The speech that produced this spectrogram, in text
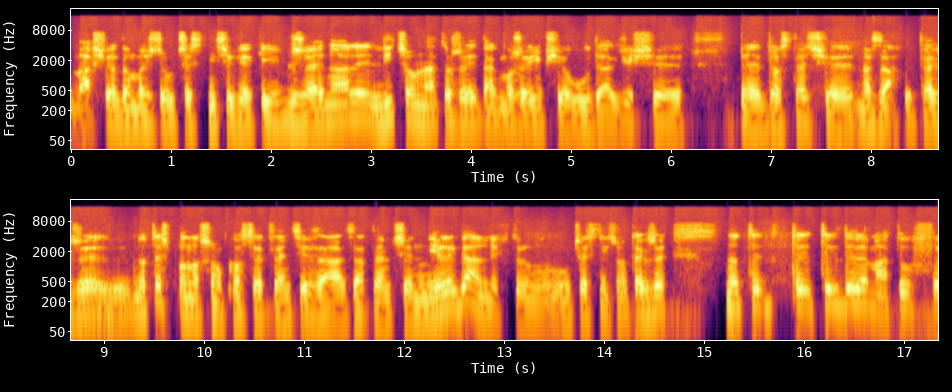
ma świadomość, że uczestniczy w jakiejś grze, no ale liczą na to, że jednak może im się uda gdzieś e, E, dostać na zachód. Także no też ponoszą konsekwencje za, za ten czyn nielegalny, w którym uczestniczą. Także no te, te, tych dylematów e,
